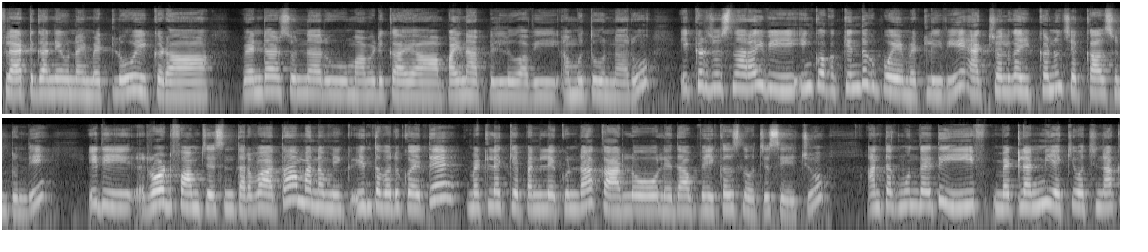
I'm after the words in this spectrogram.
ఫ్లాట్గానే ఉన్నాయి మెట్లు. ఇక్కడ వెండర్స్ ఉన్నారు. మామిడికాయ పైనాపిల్ అవి అమ్ముతూ ఉన్నారు. ఇక్కడ చూస్తున్నారా ఇవి ఇంకొక కిందకు పోయే మెట్లు ఇవి. యాక్చువల్గా ఇక్కడ నుంచి ఎక్కాల్సి ఉంటుంది. ఇది రోడ్ ఫామ్ చేసిన తర్వాత మనం ఇంతవరకు అయితే మెట్లెక్కే పని లేకుండా కార్లో లేదా వెహికల్స్లో వచ్చేసేయచ్చు. అంతకుముందు అయితే ఈ మెట్లన్నీ ఎక్కి వచ్చినాక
